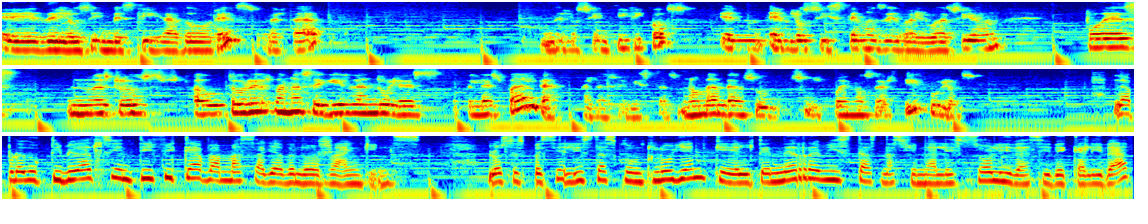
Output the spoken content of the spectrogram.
eh, de los investigadores, ¿verdad? De los científicos en, los sistemas de evaluación, pues nuestros autores van a seguir dándoles la espalda a las revistas, no mandan sus buenos artículos. La productividad científica va más allá de los rankings. Los especialistas concluyen que el tener revistas nacionales sólidas y de calidad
